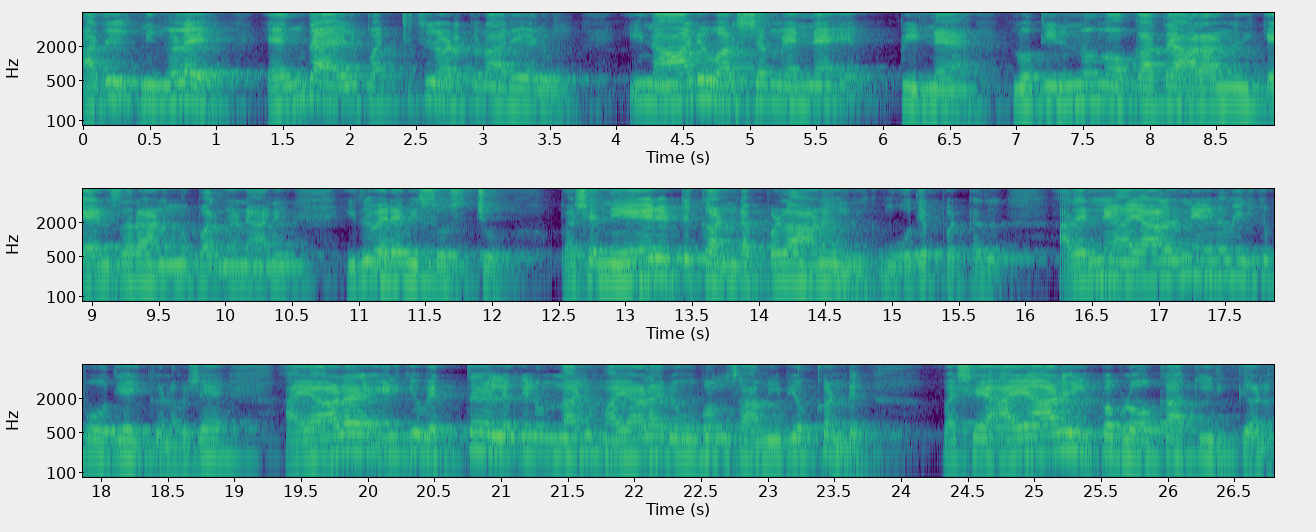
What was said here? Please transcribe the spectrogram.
അത് നിങ്ങളെ എന്തായാലും പറ്റിച്ച് നടക്കണ ഈ നാല് വർഷം എന്നെ പിന്നെ തിരിഞ്ഞു നോക്കാത്ത ആളാണ് ഈ ക്യാൻസർ ആണെന്ന് പറഞ്ഞ് ഞാൻ ഇതുവരെ വിശ്വസിച്ചു. പക്ഷെ നേരിട്ട് കണ്ടപ്പോഴാണ് എനിക്ക് ബോധ്യപ്പെട്ടത്. അതന്നെ അയാൾ തന്നെയാണെന്ന് എനിക്ക് ബോധ്യമായിക്കണം. പക്ഷേ അയാളെ എനിക്ക് വ്യക്തമല്ലെങ്കിൽ എന്നാലും അയാളെ രൂപം സാമീപ്യമൊക്കെ ഉണ്ട്. പക്ഷേ അയാൾ ഇപ്പോൾ ബ്ലോക്കാക്കിയിരിക്കുകയാണ്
